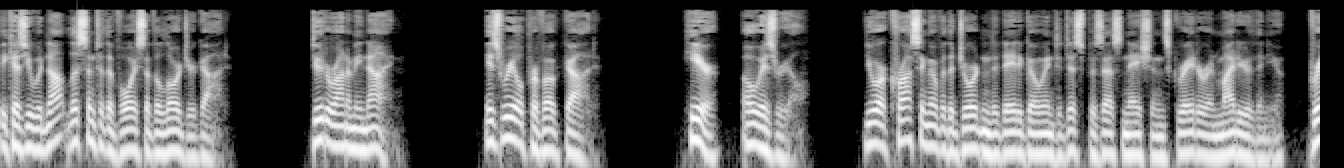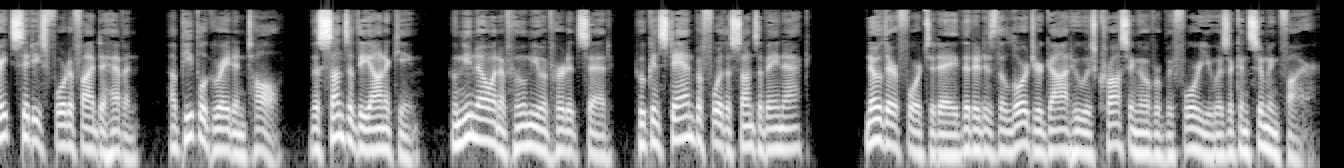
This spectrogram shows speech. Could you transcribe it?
because you would not listen to the voice of the Lord your God. Deuteronomy 9. Israel provoked God. Hear, O Israel. You are crossing over the Jordan today to go in to dispossess nations greater and mightier than you, great cities fortified to heaven, a people great and tall, the sons of the Anakim, whom you know and of whom you have heard it said, who can stand before the sons of Anak? Know therefore today that it is the Lord your God who is crossing over before you as a consuming fire.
